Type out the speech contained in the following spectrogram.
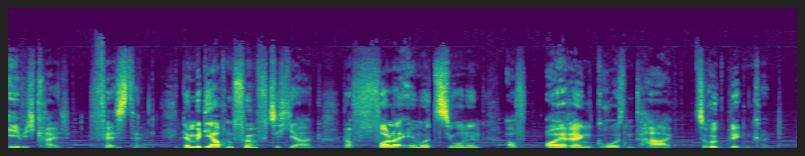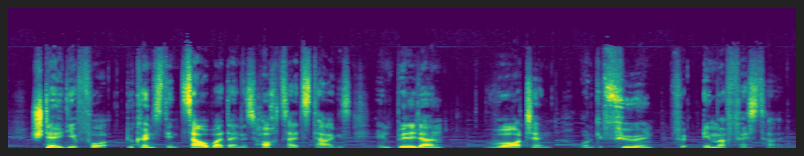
Ewigkeit festhält. Damit ihr auch in 50 Jahren noch voller Emotionen auf euren großen Tag zurückblicken könnt. Stell dir vor, du könntest den Zauber deines Hochzeitstages in Bildern, Worten und Gefühlen für immer festhalten.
